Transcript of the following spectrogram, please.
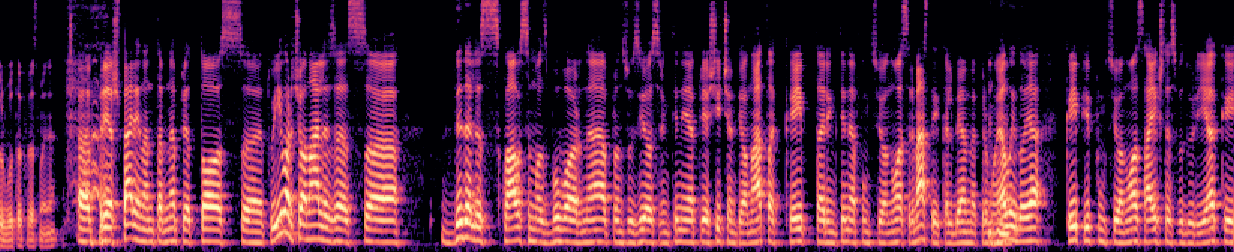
turbūt apves mane. Prieš pereinant ar ne prie tos tų įvarčių analizės, didelis klausimas buvo, ar ne, Prancūzijos rinktinėje prieš šį čempionatą, kaip ta rinktinė funkcionuos ir mes tai kalbėjome pirmoje mhm. laidoje, kaip ji funkcionuos aikštės viduryje, kai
